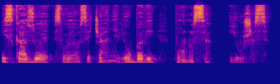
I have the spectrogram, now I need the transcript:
iskazuje svoje osjećanje ljubavi, ponosa i užasa.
